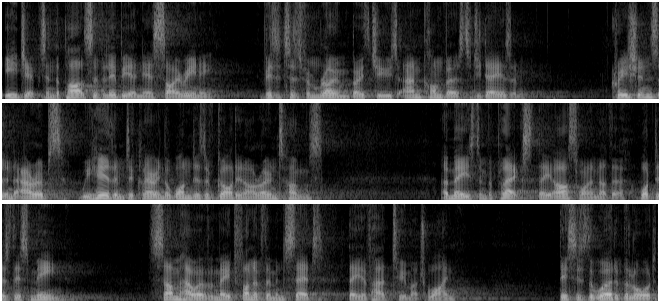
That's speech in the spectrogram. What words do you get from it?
Egypt, and the parts of Libya near Cyrene, visitors from Rome, both Jews and converts to Judaism. Cretians and Arabs, we hear them declaring the wonders of God in our own tongues. Amazed and perplexed, they asked one another, What does this mean? Some, however, made fun of them and said, They have had too much wine. This is the word of the Lord.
